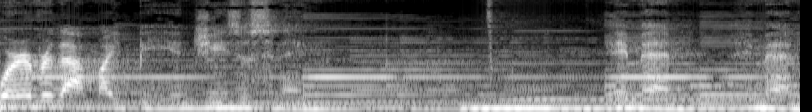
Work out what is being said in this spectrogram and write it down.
wherever that might be. In Jesus' name. Amen. Amen.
